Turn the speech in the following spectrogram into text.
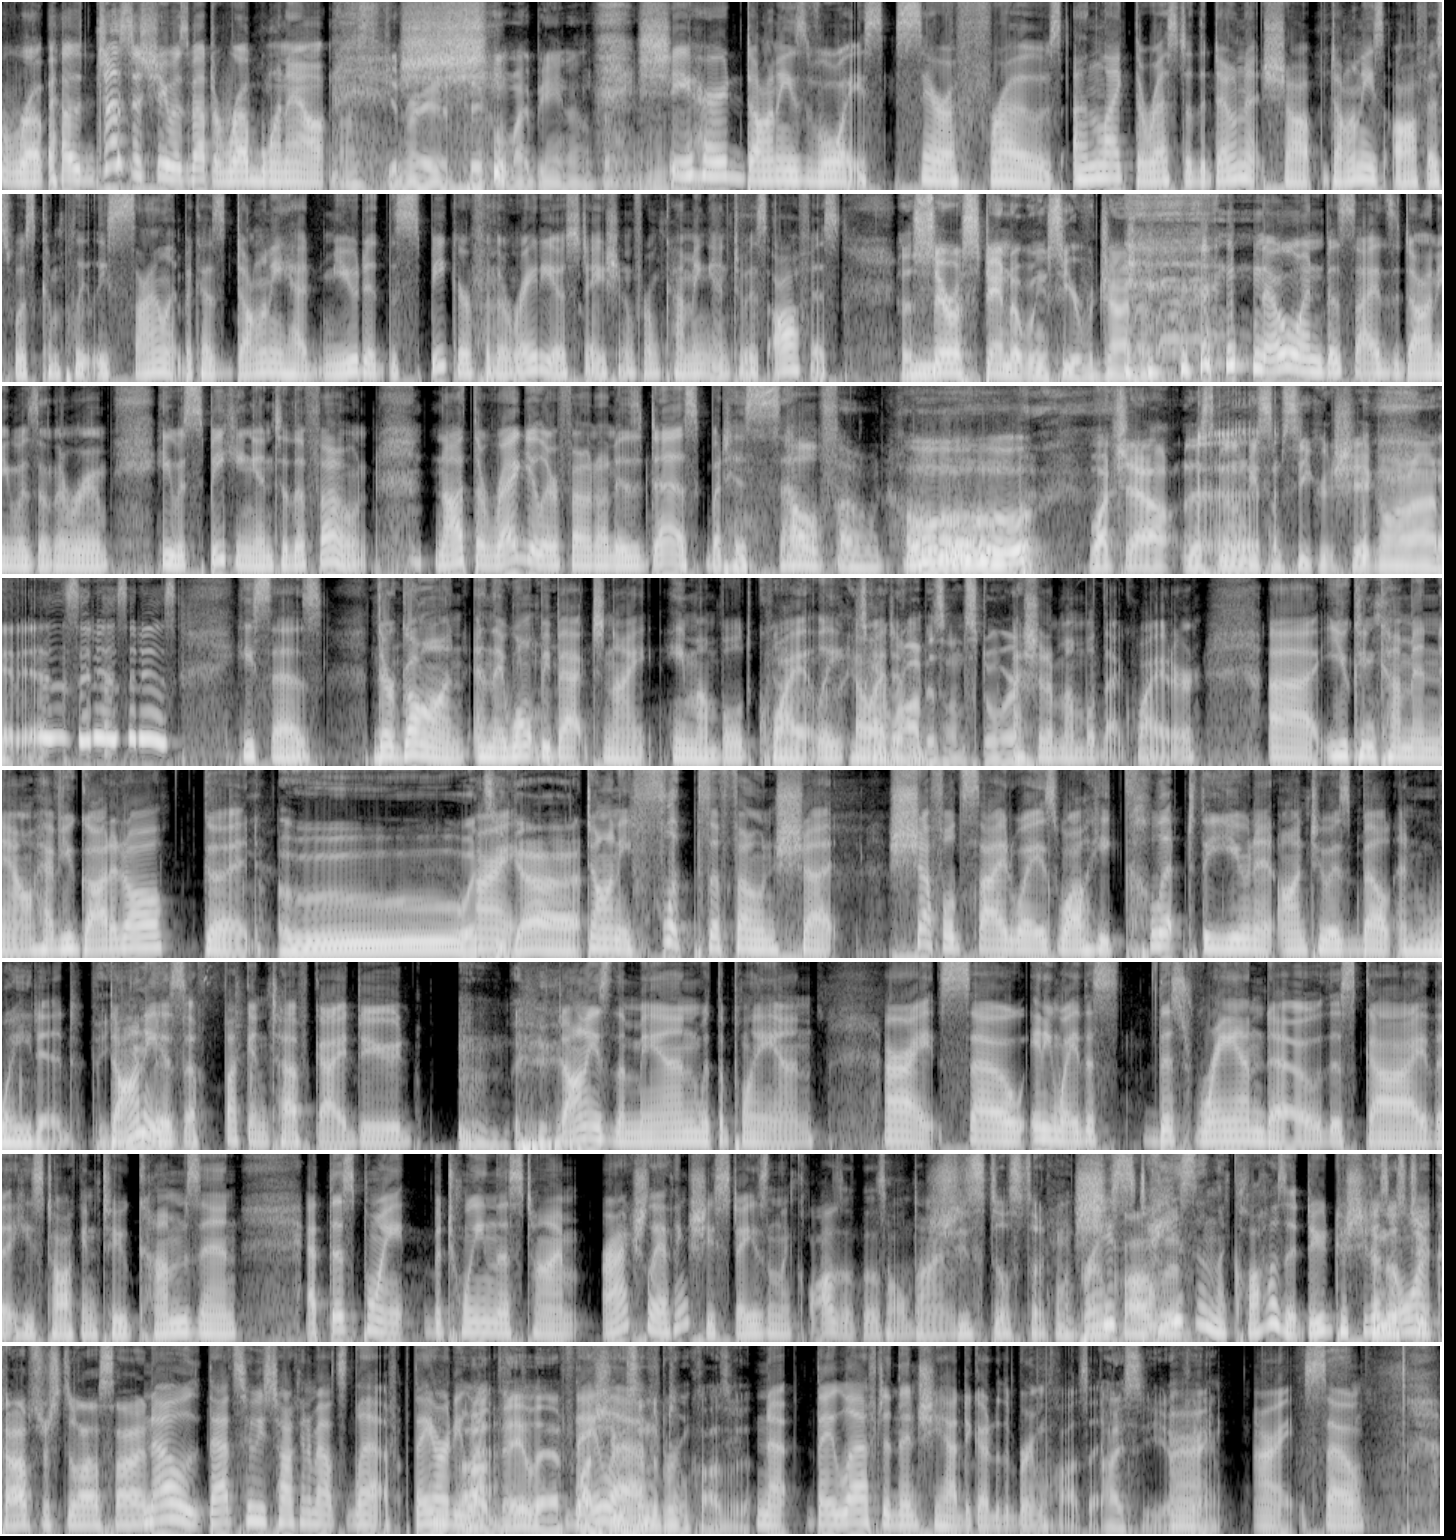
Rub, just as she was about to rub one out, I was getting ready to tickle my bean. She heard Donnie's voice. Sarah froze. Unlike the rest of the donut shop, Donnie's office was completely silent because Donnie had muted the speaker for the radio station from coming into his office. Uh, Sarah, stand up when you see your vagina. no one besides Donnie was in the room. He was speaking into the phone. Not the regular phone on his desk, but his cell phone. Oh. Watch out. There's going to be some secret shit going on. It is, it is, it is. He says, They're gone and they won't be back tonight, he mumbled quietly. He's oh, I going to didn't. rob his own store. I should have mumbled that quieter. Uh, you can come in now. Have you got it all? Good. Ooh, what's he got? Donnie flipped the phone shut, shuffled sideways while he clipped the unit onto his belt and waited. The Donnie unit. is a fucking tough guy, dude. Donnie's the man with the plan. All right. So anyway, this this rando, this guy that he's talking to, comes in. At this point, between this time, or actually, I think she stays in the closet this whole time. She's still stuck in the broom she closet. She stays in the closet, dude, because she doesn't want to. And those want. two cops are still outside? No, that's who he's talking about's left. They already Oh, left. they left They while she was in the broom closet. No, they left, and then she had to go to the broom closet. I see. Okay. right. All right. So,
